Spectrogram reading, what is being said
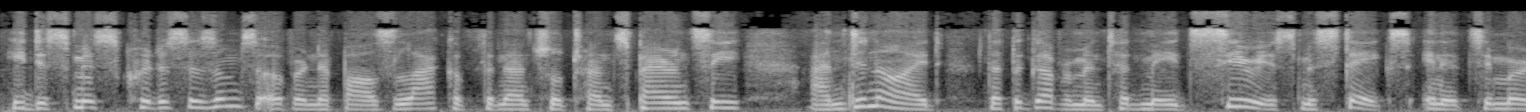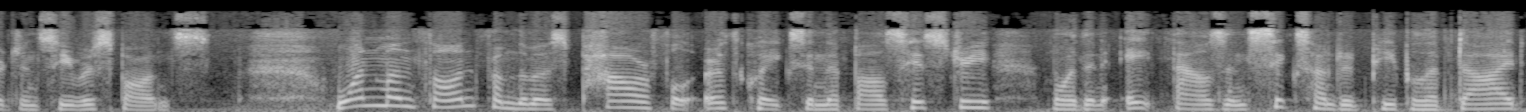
He dismissed criticisms over Nepal's lack of financial transparency and denied that the government had made serious mistakes in its emergency response. One month on from the most powerful earthquakes in Nepal's history, more than 8,600 people have died,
